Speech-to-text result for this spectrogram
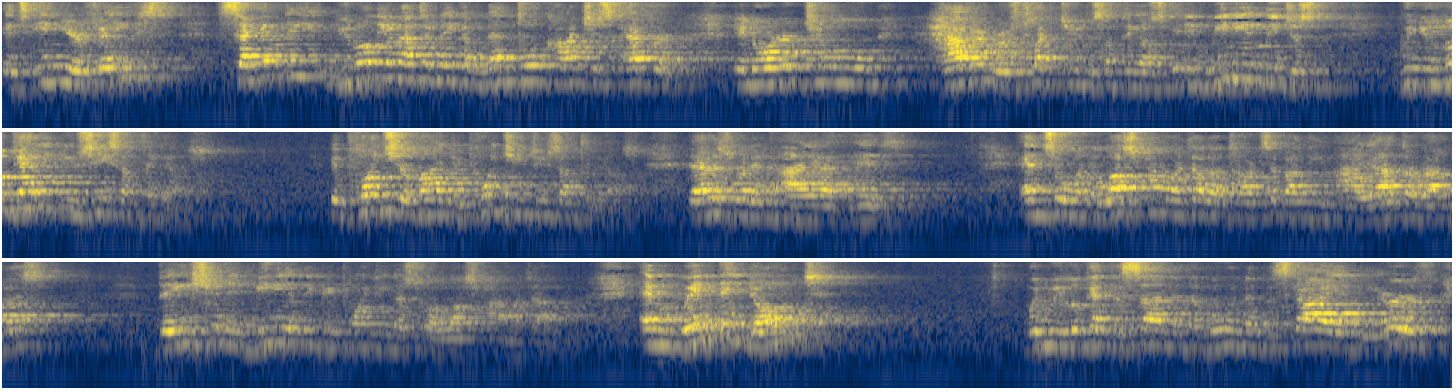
It's in your face. Secondly, you don't even have to make a mental, conscious effort in order to have it reflect you to something else. It immediately just When you look at it, you see something else. It points your mind, it points you to something else. That is what an ayah is. And so when Allah subhanahu wa ta'ala talks about the ayat around us, they should immediately be pointing us to Allah subhanahu wa ta'ala. And when they don't, when we look at the sun and the moon and the sky and the earth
